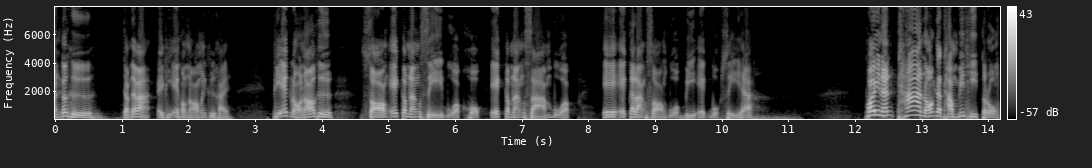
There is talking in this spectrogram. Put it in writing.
มันก็คือจำได้ป่ะไอ้ px ของน้องมันคือใคร px ของน้องก็คือ 2x กำลัง4บวก 6x กำลัง3บวก ax กำลัง2บวก bx บวก4ใช่ปะเพราะฉะนั้นถ้าน้องจะทำวิธีตรง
